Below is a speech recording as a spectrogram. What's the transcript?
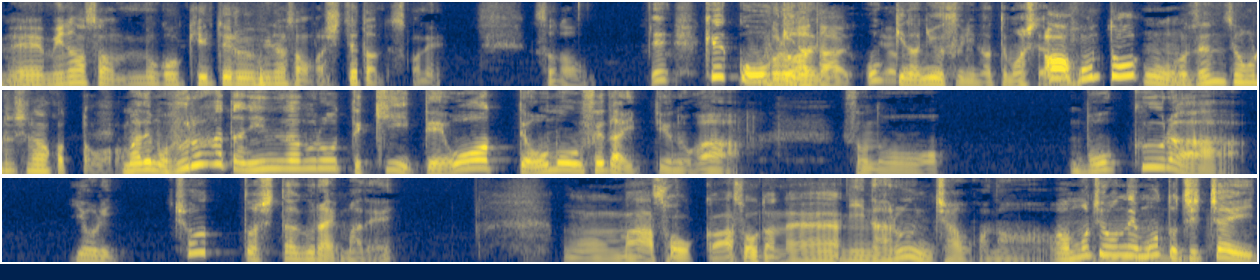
えーうん皆さん、ご聞いてる皆さんは知ってたんですかね？その、え、結構大きな大きなニュースになってましたよ。あ、本当、うん全然俺知らなかったわ。まあでも古畑任三郎って聞いて、おーって思う世代っていうのが、その、僕らよりちょっと下ぐらいまでうん、まあ、そうか、そうだね。になるんちゃうかな。あもちろんね、うんもっとちっちゃい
